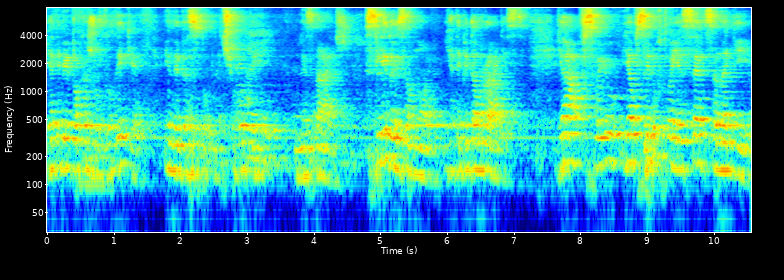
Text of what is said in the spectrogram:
Я тобі покажу велике і недоступне, чого ти не знаєш. Слідуй за мною, я тобі дам радість. Я, в свою, я вселю в твоє серце надію.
